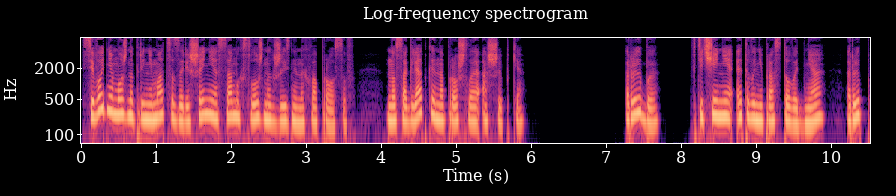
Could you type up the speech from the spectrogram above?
Сегодня можно приниматься за решение самых сложных жизненных вопросов, но с оглядкой на прошлые ошибки. Рыбы. В течение этого непростого дня рыб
